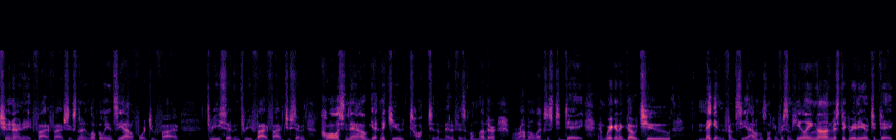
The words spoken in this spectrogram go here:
298 5569. Locally in Seattle, 425 373 5527. Call us now, get in the queue, talk to the metaphysical mother, Robin Alexis, today. And we're going to go to Megan from Seattle, who's looking for some healing on Mystic Radio today.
